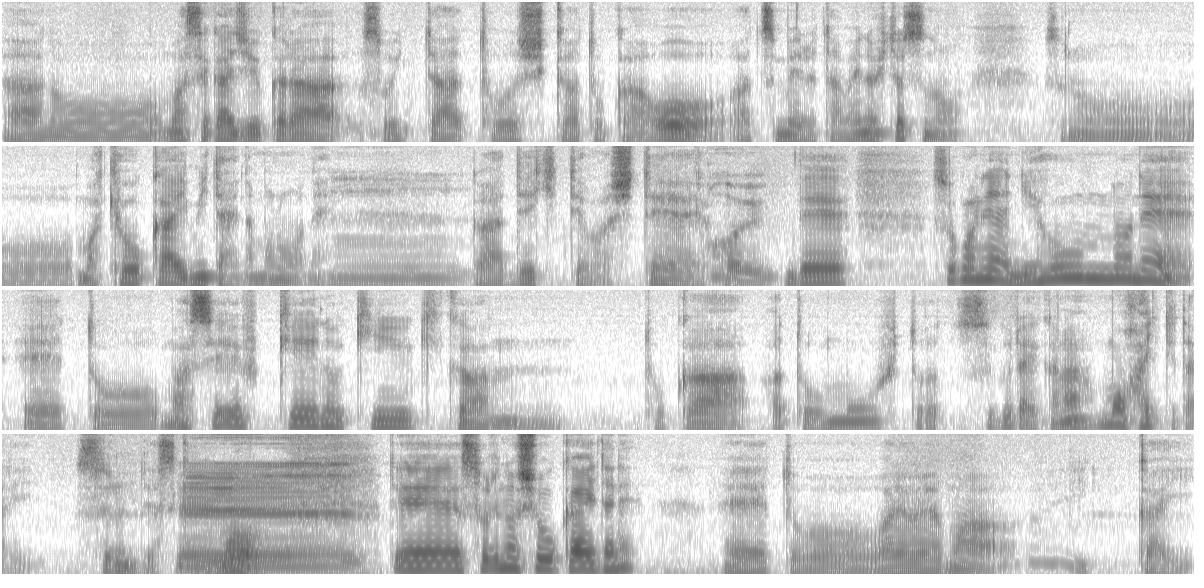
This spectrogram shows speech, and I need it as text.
あの、まあ、世界中からそういった投資家とかを集めるための一つのその、まあ、協会みたいなものをねうん。ができてましてはい。でそこにね日本のね、えーとまあ、政府系の金融機関とかあともう一つぐらいかなもう入ってたりするんですけども。でそれの紹介でね、えー、と我々はまあ一回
